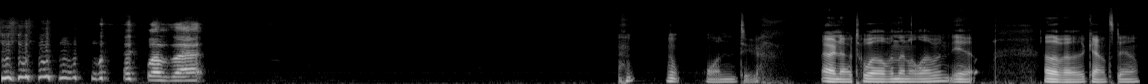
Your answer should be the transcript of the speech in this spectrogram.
Love that. One, two. Oh no, twelve and then eleven. Yeah, I love how it counts down.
